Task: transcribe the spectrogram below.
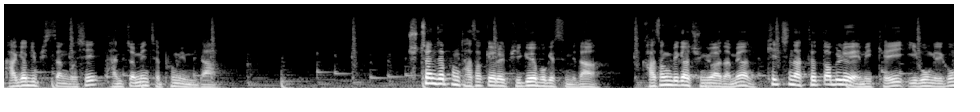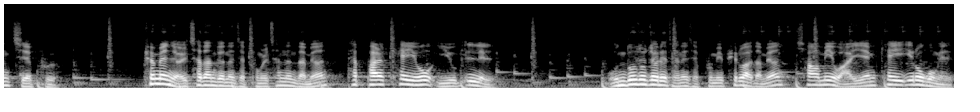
가격이 비싼 것이 단점인 제품입니다. 추천 제품 5개를 비교해 보겠습니다. 가성비가 중요하다면 키친아트 WMEK 2010 GF 표면 열 차단되는 제품을 찾는다면 테팔 KO2611 온도 조절이 되는 제품이 필요하다면 샤오미 YM K1501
